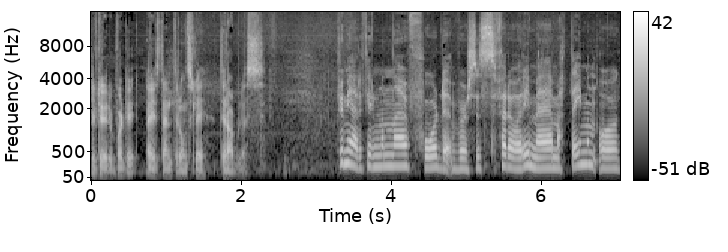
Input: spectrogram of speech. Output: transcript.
Kulturreporter Øystein Tronsli Drabløs. Premierefilmen eh, Ford versus Ferrari med Matt Damon og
